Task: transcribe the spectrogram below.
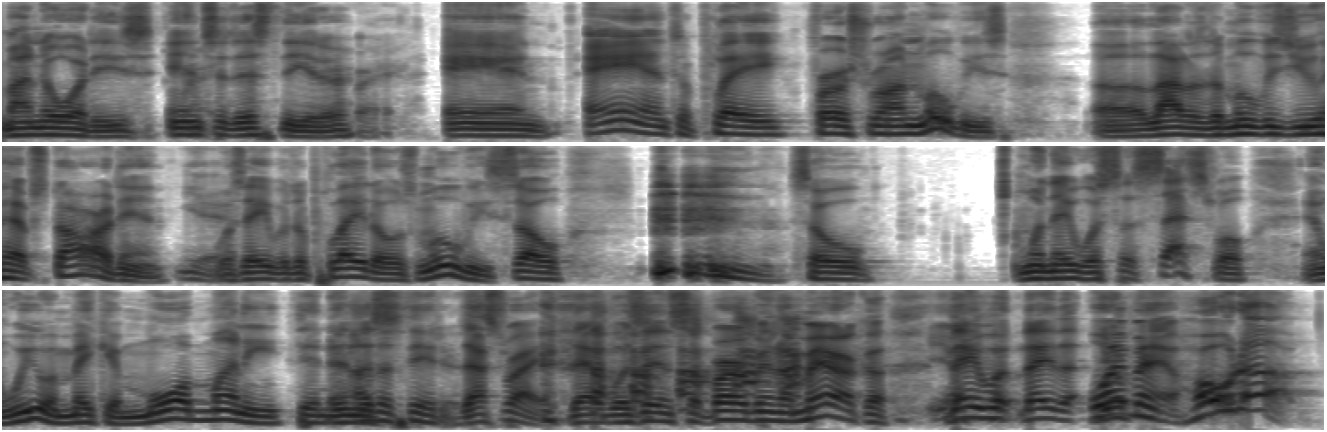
minorities into this theater, Right. and and to play first run movies. Uh, a lot of the movies you have starred in Yeah. was able to play those movies. So so when they were successful and we were making more money Than the other theaters. That's right. That was in suburban America. They were they wait a minute, hold up.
